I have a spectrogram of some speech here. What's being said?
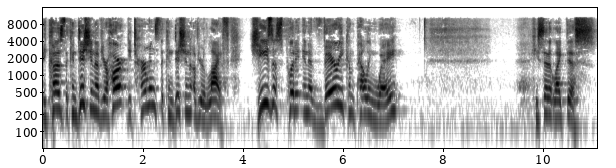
Because the condition of your heart determines the condition of your life. Jesus put it in a very compelling way. He said it like this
